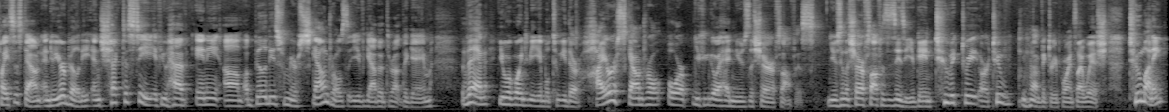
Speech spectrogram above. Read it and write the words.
place this down and do your ability and check to see if you have any um, abilities from your scoundrels that you've gathered throughout the game, then you are going to be able to either hire a scoundrel or you can go ahead and use the sheriff's office. Using the sheriff's office is easy. You gain two victory, or two, not victory points, I wish, two money,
